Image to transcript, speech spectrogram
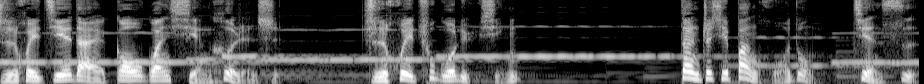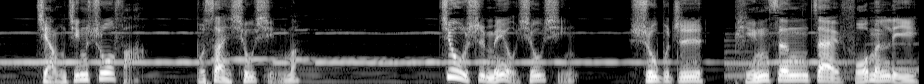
只会接待高官显赫人士。只会出国旅行，但这些办活动、建寺、讲经说法，不算修行吗？就是没有修行。殊不知，贫僧在佛门里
